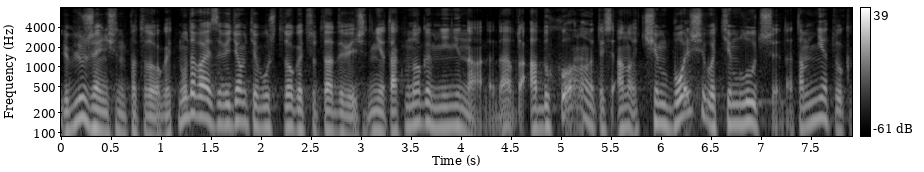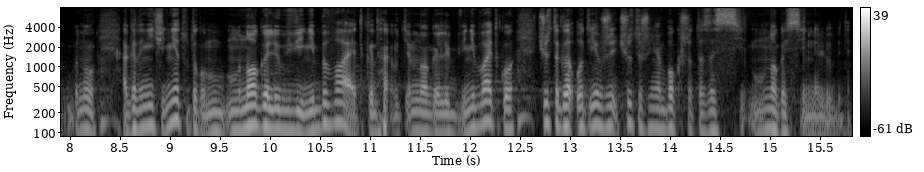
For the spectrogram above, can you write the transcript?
люблю женщин потрогать. Ну, давай заведем, тебя будешь трогать с утра до вечера. Нет, так много мне не надо, да. А духовного, то есть оно, чем больше его, тем лучше, да. Там нету, как бы, ну, ограничений, нету такого много любви. Не бывает, когда у тебя много любви. Не бывает такого чувства, когда вот я уже чувствую, что меня Бог что-то за много сильно любит.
